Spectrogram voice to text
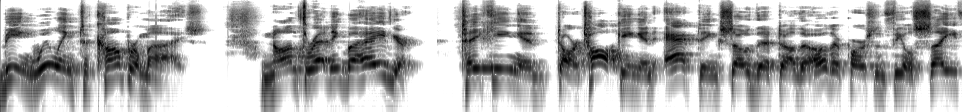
being willing to compromise, non-threatening behavior, taking and or talking and acting so that uh, the other person feels safe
